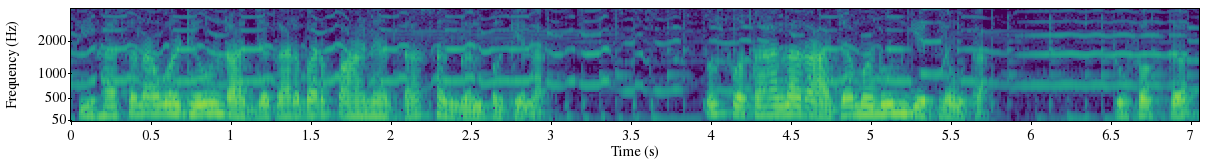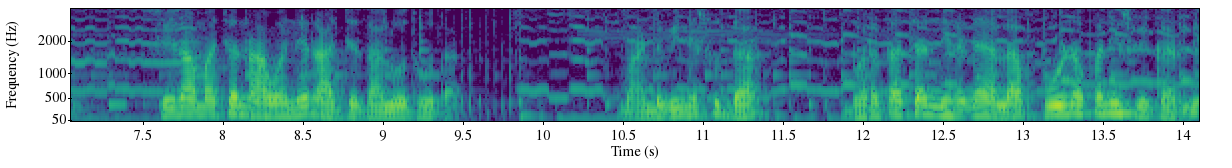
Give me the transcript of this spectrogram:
सिंहासनावर ठेवून राज्यकारभार पाहण्याचा संकल्प केला. तो स्वतःला राजा म्हणून घेत नव्हता. तो फक्त श्रीरामाच्या नावाने राज्य चालवत होता. मांडवीने सुद्धा भरताच्या निर्णयाला पूर्णपणे स्वीकारले.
